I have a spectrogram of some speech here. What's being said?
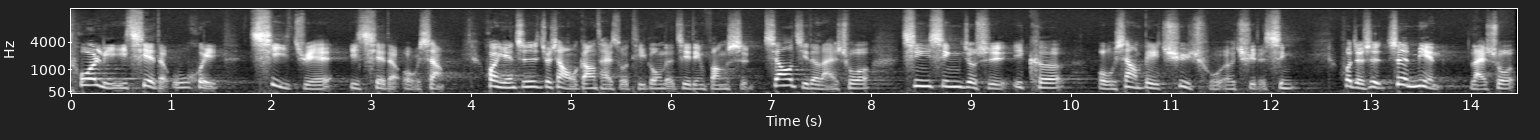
脱离一切的污秽，弃绝一切的偶像。换言之，就像我刚才所提供的界定方式，消极的来说，清心就是一颗偶像被去除而去的心；或者是正面来说。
